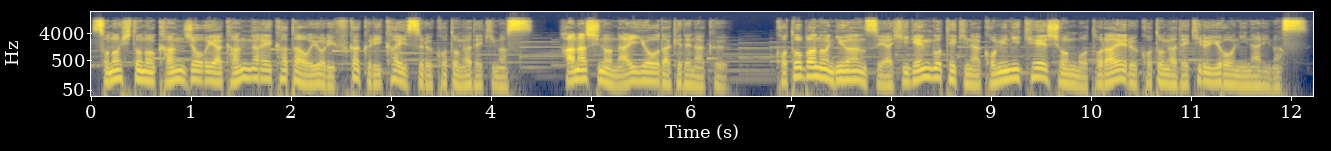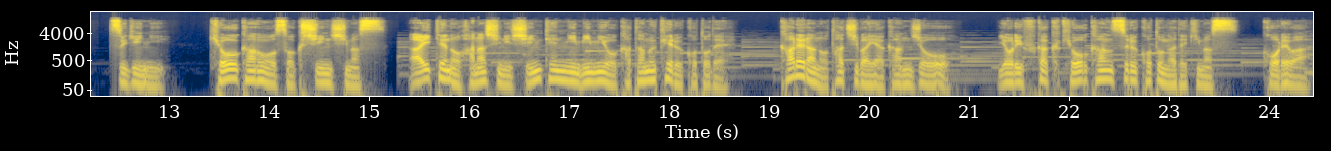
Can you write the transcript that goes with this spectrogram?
その人の感情や考え方をより深く理解することができます。話の内容だけでなく言葉のニュアンスや非言語的なコミュニケーションも捉えることができるようになります。次に共感を促進します。相手の話に真剣に耳を傾けることで彼らの立場や感情をより深く共感することができます。これは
